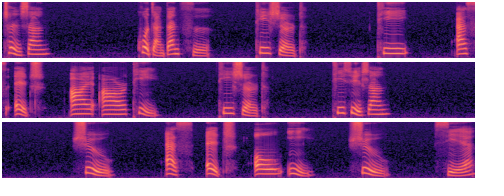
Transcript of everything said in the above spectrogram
衬衫。扩展单词，T-shirt，T-S-H-I-R-T，T-shirt，T 恤衫。shoe，S-H-O-E，shoe。 鞋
